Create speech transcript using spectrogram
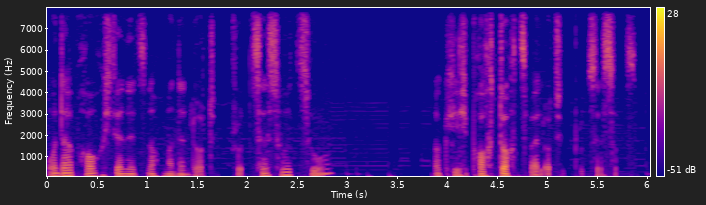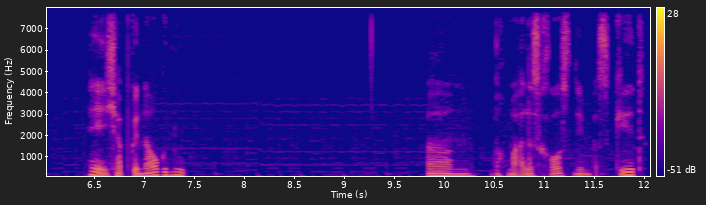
Und da brauche ich dann jetzt nochmal einen Logic-Prozessor zu. Okay, ich brauche doch zwei Logic-Prozessors. Hey, ich habe genau genug. Ähm, nochmal alles rausnehmen, was geht.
